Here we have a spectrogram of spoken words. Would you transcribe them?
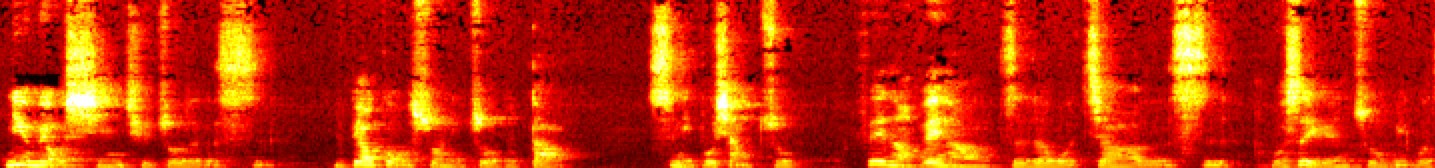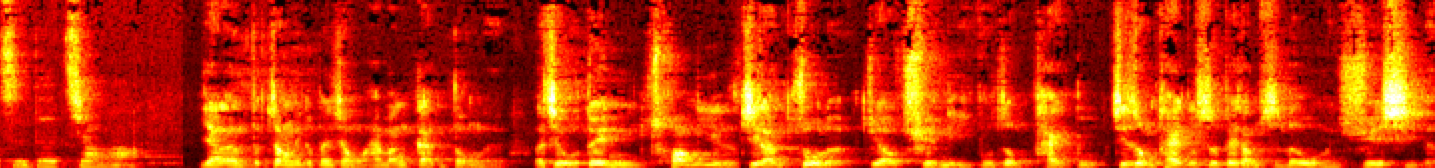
你有没有心去做这个事？你不要跟我说你做不到，是你不想做。非常非常值得我骄傲的事，我是原住民，我值得骄傲。亚兰这样的一个分享，我还蛮感动的。而且我对您创业的，既然做了，就要全力以赴这种态度，其实这种态度是非常值得我们学习的。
